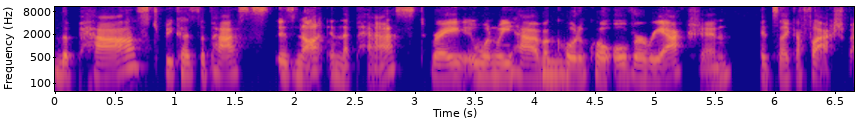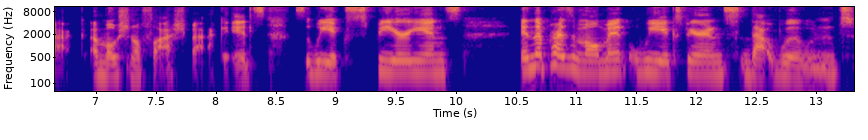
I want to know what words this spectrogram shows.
the past because the past is not in the past, right? When we have mm-hmm. a quote unquote overreaction, it's like a flashback, emotional flashback. It's we experience in the present moment, we experience that wound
